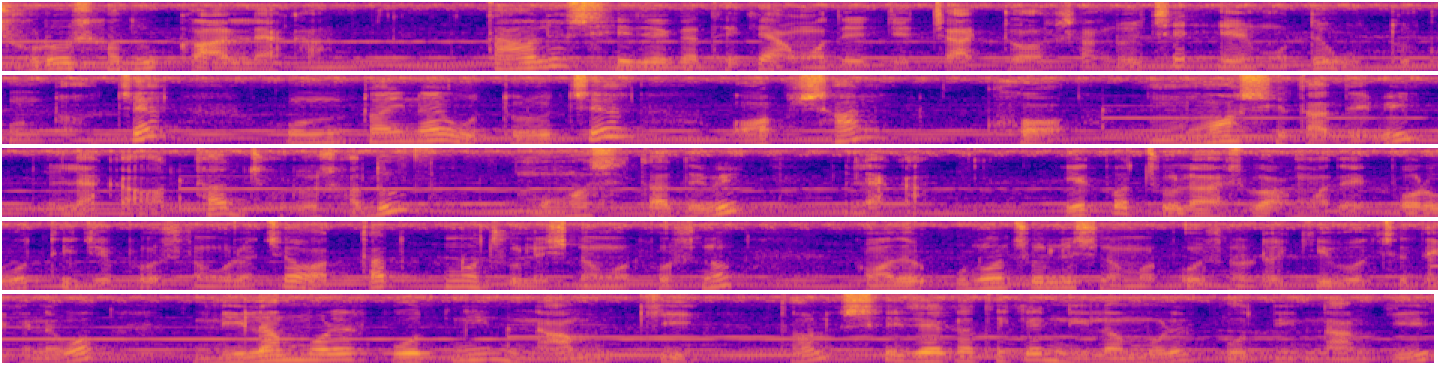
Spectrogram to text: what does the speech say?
ঝোড়ো সাধু কার লেখা? তাহলে সেই জায়গা থেকে আমাদের যে চারটে অপশান রয়েছে, এর মধ্যে উত্তর কোনটা হচ্ছে? কোনটাই নয়, উত্তর হচ্ছে অপশান খ, মহাশ্বেতা দেবীর লেখা, অর্থাৎ ঝোড়ো সাধু মহাশ্বেতা দেবীর লেখা। এরপর চলে আসব আমাদের পরবর্তী যে প্রশ্নগুলো আছে, অর্থাৎ উনচল্লিশ নম্বর প্রশ্ন। আমাদের উনচল্লিশ নম্বর প্রশ্নটা কি বলছে দেখে নেব। নীলাম্বরের পত্নীর নাম কি? তাহলে সেই জায়গা থেকে নীলাম্বরের পত্নীর নাম কি?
